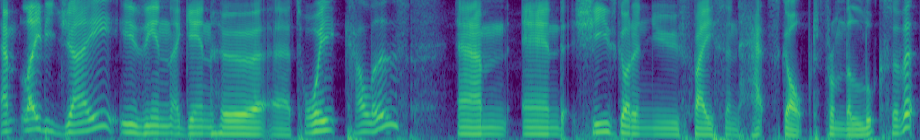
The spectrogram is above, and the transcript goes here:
Um, Lady Jaye is in again her uh, toy colors. Um, and she's got a new face and hat sculpt from the looks of it.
